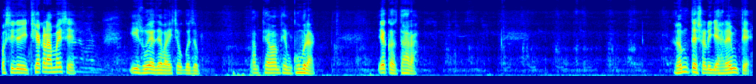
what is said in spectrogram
પછી જે ઠેકડા છે એ જોયા જવાય છે ગજબ. આમ થેમ આમ ઘુમરાટ એક જ ધારા. રમતે સડી જાય, રમતે.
